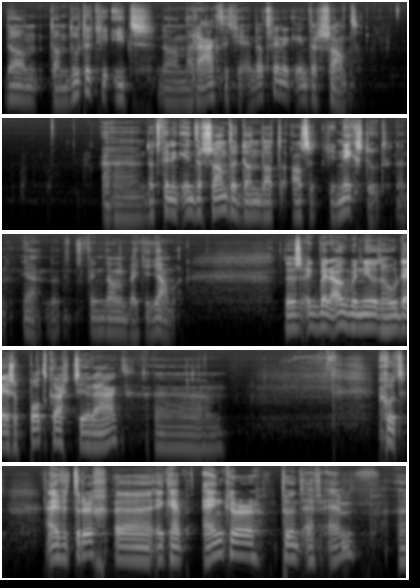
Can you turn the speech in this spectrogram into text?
dan, dan doet het je iets, dan raakt het je. En dat vind ik interessant. Dat vind ik interessanter dan dat als het je niks doet. Dan, ja, dat vind ik dan een beetje jammer. Dus ik ben ook benieuwd hoe deze podcast je raakt. Uh, goed, even terug. ik heb Anchor.fm. Uh,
